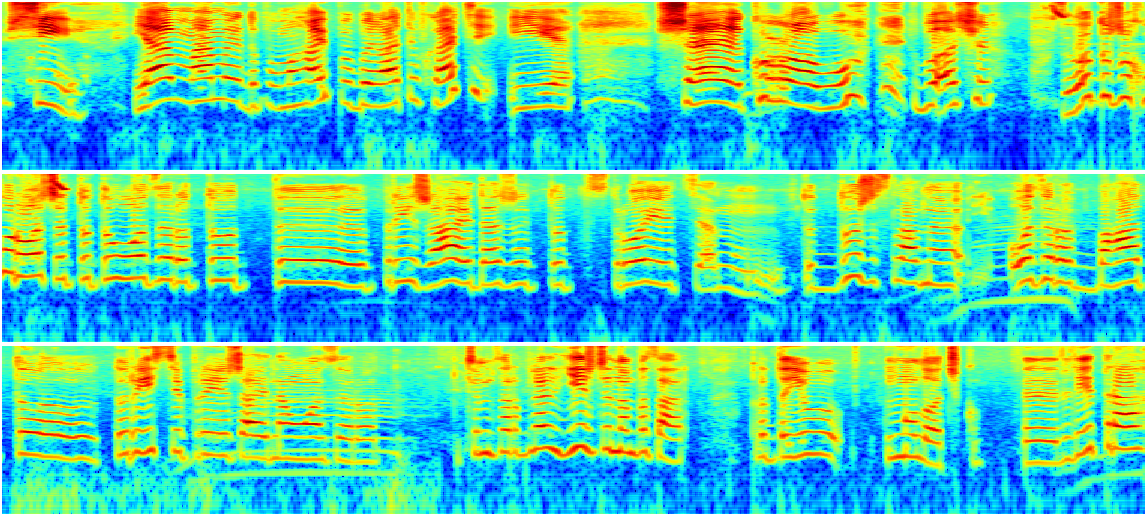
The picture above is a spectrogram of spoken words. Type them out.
Всі. Я мамі допомагаю побирати в хаті і ще корову бачу. Село дуже хороше, тут озеро, тут е, приїжджають, навіть тут строються. Ну, тут дуже славне озеро, багато туристів приїжджає на озеро. Чим заробляю? Їжджу на базар, продаю молочку. Е, Літра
